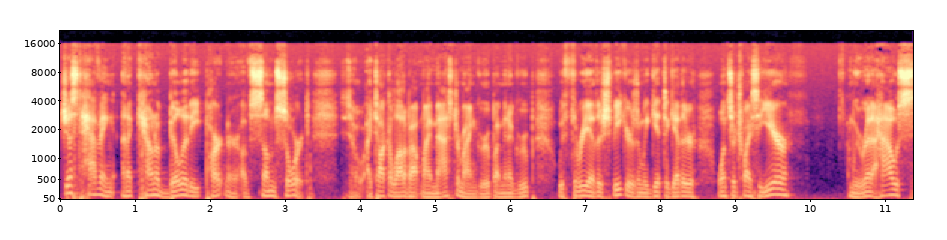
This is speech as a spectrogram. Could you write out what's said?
just having an accountability partner of some sort. So I talk a lot about my mastermind group. I'm in a group with three other speakers and we get together once or twice a year we rent a house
